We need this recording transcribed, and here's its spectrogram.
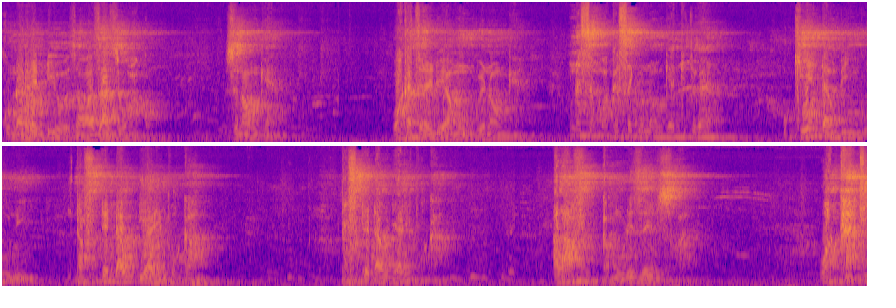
Kuna redio za wazazi wako zinaongea. Wakati redio ya mungu inaongea unasema wakasagi unaongea kitu gani? Ukienda mbinguni mtafute daudi alipokaa. Tafute daudi alipokaa. Alafu kamuulize hili swali. Wakati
